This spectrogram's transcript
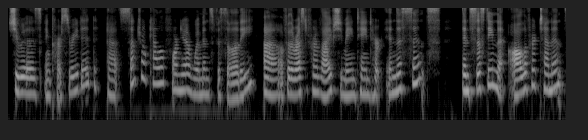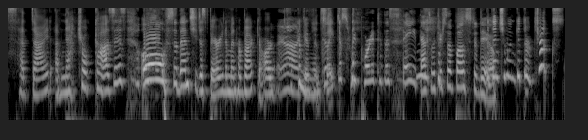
She was incarcerated at Central California Women's Facility. Uh, for the rest of her life, she maintained her innocence insisting that all of her tenants had died of natural causes. Oh, so then she just buried them in her backyard Yeah, convenience just, sake. just report it to the state. That's what you're supposed to do. but then she wouldn't get their checks.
